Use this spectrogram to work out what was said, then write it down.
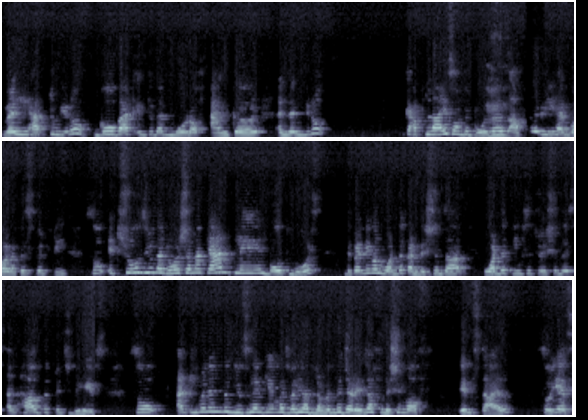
where he had to, you know, go back into that mode of anchor and then, you know, capitalize on the bowlers Mm. after he had got up his 50. So it shows you that Rohit Sharma can play in both modes depending on what the conditions are, what the team situation is, and how the pitch behaves. So, and even in the New Zealand game as well, you had Ravindra Jadeja finishing off in style. So, yes,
